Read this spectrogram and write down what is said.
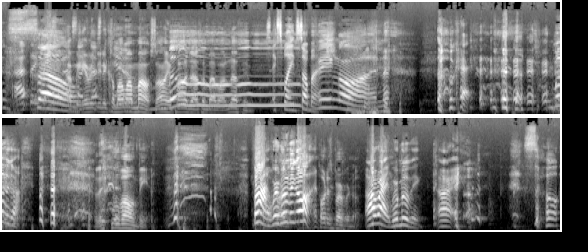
And so, I mean, everything the that come out my mouth. So I don't apologize about nothing. Explains so much. Moving on. okay. moving on. Let's move on then. Fine, we're moving on. Hold this bourbon up. All right, we're moving. All right. so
